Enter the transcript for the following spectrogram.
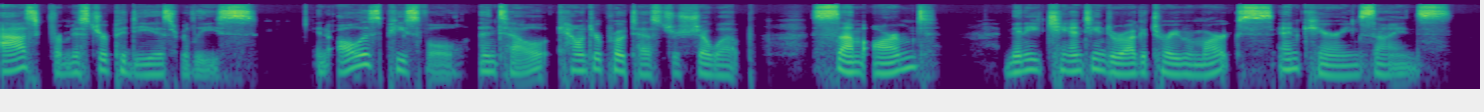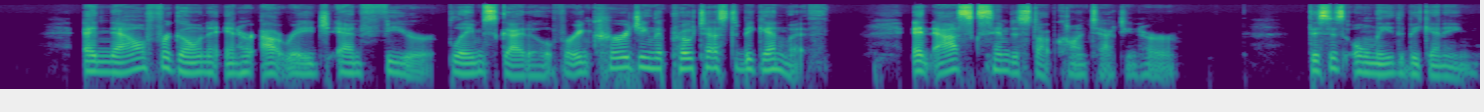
ask for Mr. Padilla's release, and all is peaceful until counter protesters show up, some armed, many chanting derogatory remarks and carrying signs. And now Fregona, in her outrage and fear, blames Güero for encouraging the protest to begin with and asks him to stop contacting her. This is only the beginning.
